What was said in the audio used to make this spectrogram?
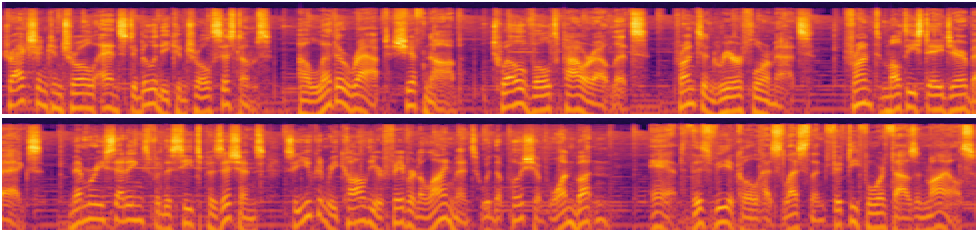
traction control and stability control systems, a leather-wrapped shift knob, 12-volt power outlets, front and rear floor mats, front multi-stage airbags, memory settings for the seat's positions so you can recall your favorite alignments with the push of one button. And this vehicle has less than 54,000 miles.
